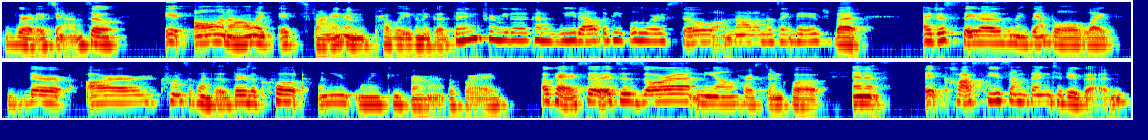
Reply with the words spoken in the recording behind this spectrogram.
where they stand. So it all in all, like it's fine and probably even a good thing for me to kind of weed out the people who are so not on the same page. But I just say that as an example, like there are consequences. There's a quote. Let me let me confirm it before I. Okay, so it's a Zora Neale Hurston quote, and it's it costs you something to do good.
